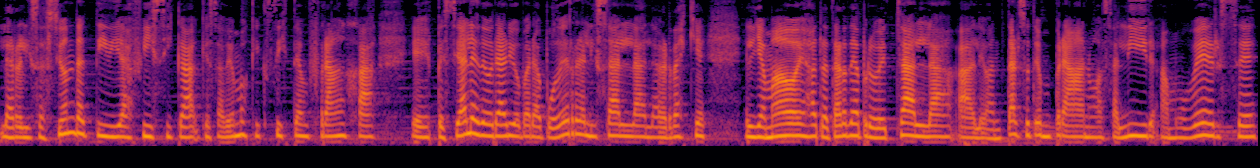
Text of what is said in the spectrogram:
la realización de actividad física, que sabemos que existen franjas especiales de horario para poder realizarlas. La verdad es que el llamado es a tratar de aprovecharlas, a levantarse temprano, a salir, a moverse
